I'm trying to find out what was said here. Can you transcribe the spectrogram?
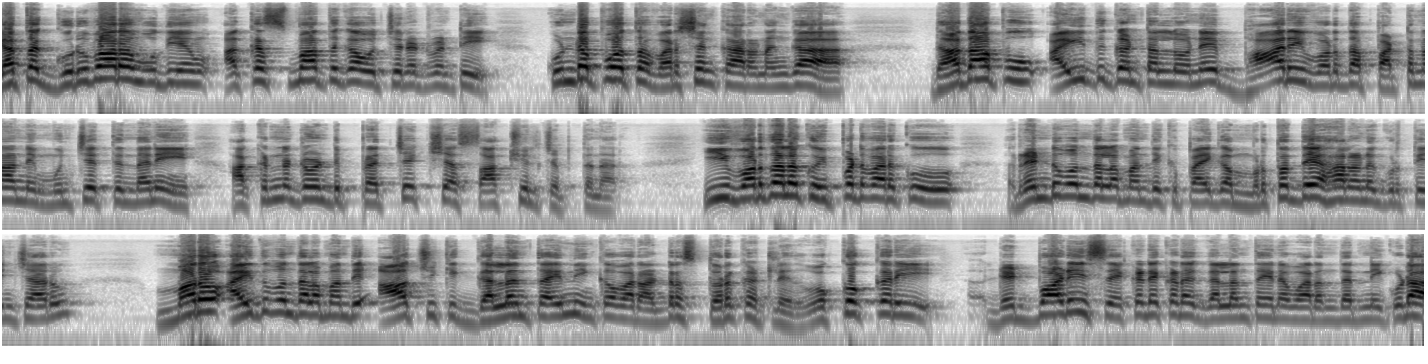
గత గురువారం ఉదయం అకస్మాత్తుగా వచ్చినటువంటి కుండపోత వర్షం కారణంగా దాదాపు ఐదు గంటల్లోనే భారీ వరద పట్టణాన్ని ముంచెత్తిందని అక్కడున్నటువంటి ప్రత్యక్ష సాక్షులు చెప్తున్నారు ఈ వరదలకు ఇప్పటి వరకు రెండు వందల మందికి పైగా మృతదేహాలను గుర్తించారు. మరో ఐదు వందల మంది ఆచూకి గల్లంతైంది. ఇంకా వారి అడ్రస్ దొరకట్లేదు. ఒక్కొక్కరి డెడ్ బాడీస్ ఎక్కడెక్కడ గల్లంతైన వారందరినీ కూడా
